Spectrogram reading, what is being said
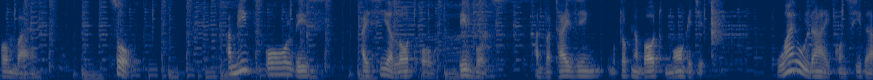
home buyers. So, amidst all this, I see a lot of billboards advertising, talking about mortgages. Why would I consider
